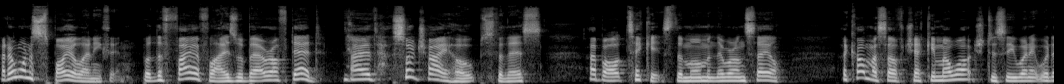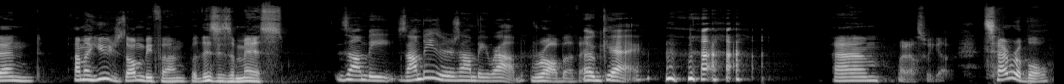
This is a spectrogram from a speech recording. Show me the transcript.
I don't want to spoil anything, but the Fireflies were better off dead. I had such high hopes for this. I bought tickets the moment they were on sale. I caught myself checking my watch to see when it would end. I'm a huge zombie fan, but this is a miss. Zombie zombies or zombie Rob? Rob, I think. Okay. Um, what else we got? Terrible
